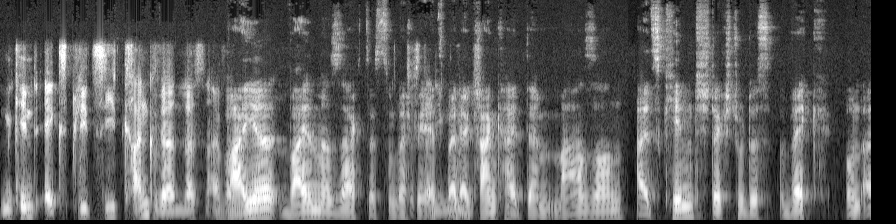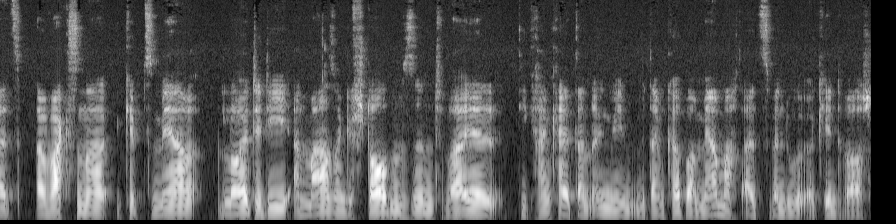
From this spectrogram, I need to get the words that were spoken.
ein Kind explizit krank werden lassen, einfach nur- Weil, weil man sagt, dass zum Beispiel dann jetzt bei der. Krankheit der Masern, als Kind steckst du das weg und als Erwachsener gibt es mehr Leute, die an Masern gestorben sind, weil die Krankheit dann irgendwie mit deinem Körper mehr macht, als wenn du ein Kind warst.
